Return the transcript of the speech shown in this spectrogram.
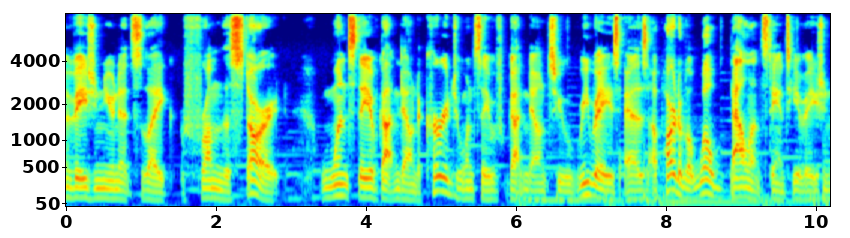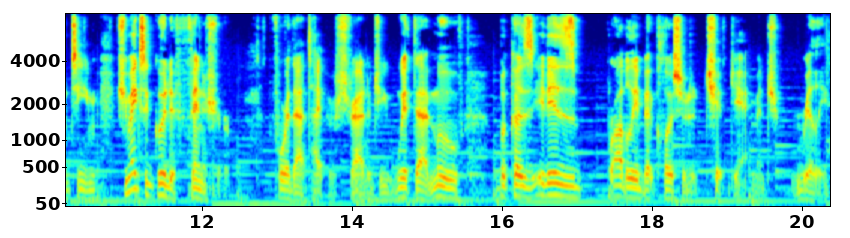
evasion units like from the start, once they have gotten down to courage, once they've gotten down to re-raise as a part of a well-balanced anti-evasion team, she makes a good finisher for that type of strategy with that move because it is probably a bit closer to chip damage, really.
